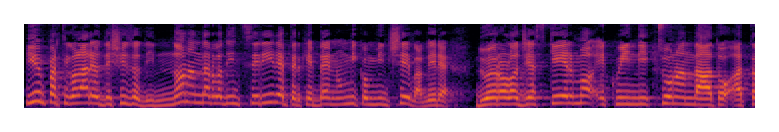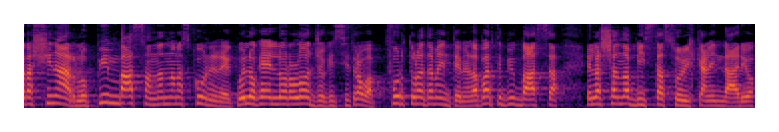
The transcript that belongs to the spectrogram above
Io in particolare ho deciso di non andarlo ad inserire perché beh non mi convinceva avere due orologi a schermo e quindi sono andato a trascinarlo più in basso andando a nascondere quello che è l'orologio che si trova fortunatamente nella parte più bassa e lasciando a vista solo il calendario.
